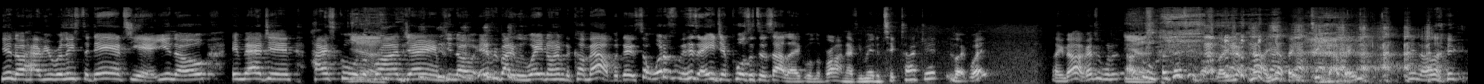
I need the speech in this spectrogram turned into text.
You know, have you released the dance yet? You know, imagine high school Yeah. LeBron James. You know, everybody was waiting on him to come out, but they, so what if his agent pulls it to the side like, "Well, LeBron, have you made a TikTok yet?" You're like, what? Like, dog, I just want to. I Yeah. just want to play basketball. Like, no, no, you got to play TikTok, baby. You know, like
